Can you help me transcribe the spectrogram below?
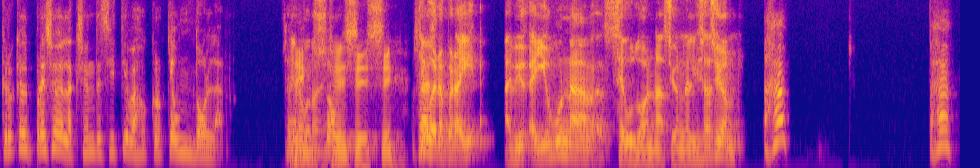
Creo que el precio de la acción de Citi bajó, creo que a un dólar. O sea, Sí, era un. Sí, sí, sí. O Sí, sea, bueno, pero ahí, ahí hubo una pseudo-nacionalización, Ajá. Ajá.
